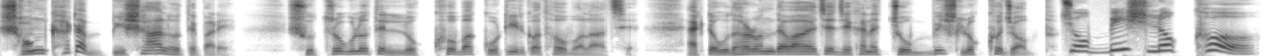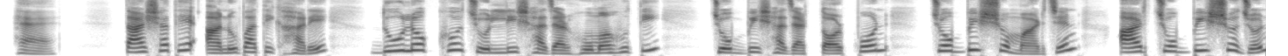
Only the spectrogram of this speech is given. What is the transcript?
সংখ্যাটা বিশাল হতে পারে। সূত্রগুলোতে লক্ষ বা কোটির কথাও বলা আছে। একটা উদাহরণ দেওয়া হয়েছে যেখানে চব্বিশ লক্ষ জব চব্বিশ লক্ষ? হ্যাঁ তার সাথে আনুপাতিক হারে দু লক্ষ চল্লিশ হাজার হোমাহুতি চব্বিশ হাজার তর্পণ চব্বিশশো মার্জেন আর চব্বিশশো জন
